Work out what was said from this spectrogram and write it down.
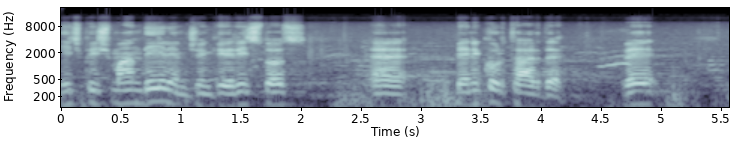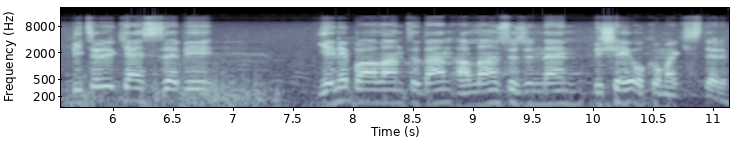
Hiç pişman değilim çünkü Hristos e, beni kurtardı. Ve bitirirken size bir yeni bağlantıdan, Allah'ın sözünden bir şey okumak isterim.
